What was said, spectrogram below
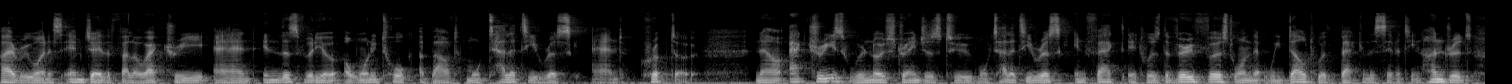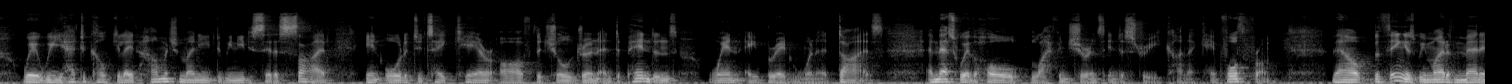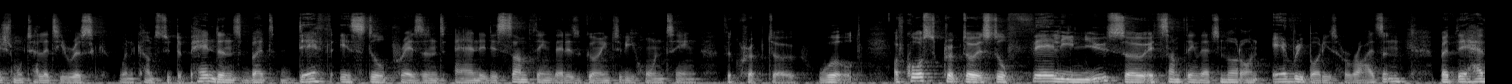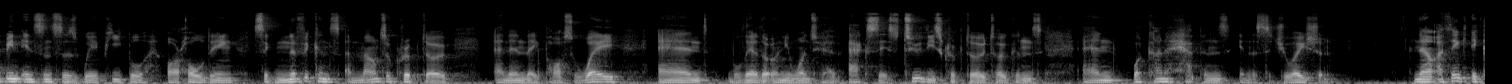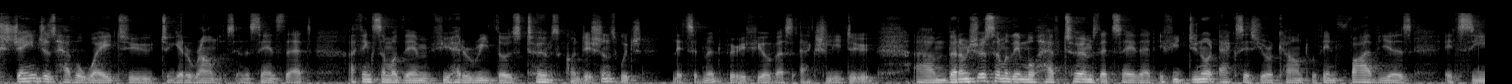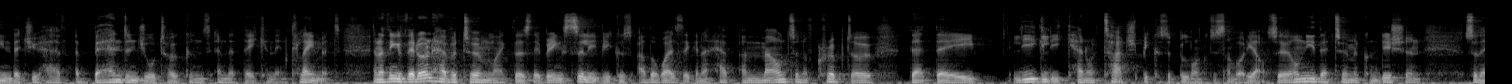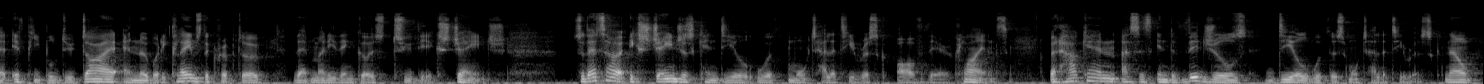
Hi everyone, it's MJ the fellow actuary and in this video I want to talk about mortality risk and crypto. Now actuaries were no strangers to mortality risk. In fact, it was the very first one that we dealt with back in the 1700s where we had to calculate how much money do we need to set aside in order to take care of the children and dependents when a breadwinner dies. And that's where the whole life insurance industry kind of came forth from. Now, the thing is, we might have managed mortality risk when it comes to dependence, but death is still present and it is something that is going to be haunting the crypto world. Of course, crypto is still fairly new, so it's something that's not on everybody's horizon, but there have been instances where people are holding significant amounts of crypto and then they pass away and well they're the only ones who have access to these crypto tokens and what kind of happens in the situation. Now, I think exchanges have a way to, to get around this in the sense that I think some of them, if you had to read those terms and conditions, which let's admit very few of us actually do, um, but I'm sure some of them will have terms that say that if you do not access your account within five years, it's seen that you have abandoned your tokens and that they can then claim it. And I think if they don't have a term like this, they're being silly because otherwise they're going to have a mountain of crypto that they legally cannot touch because it belongs to somebody else. So they'll need that term and condition so that if people do die and nobody claims the crypto, that money then goes to the exchange. So that's how exchanges can deal with mortality risk of their clients. But how can us as individuals deal with this mortality risk? Now,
